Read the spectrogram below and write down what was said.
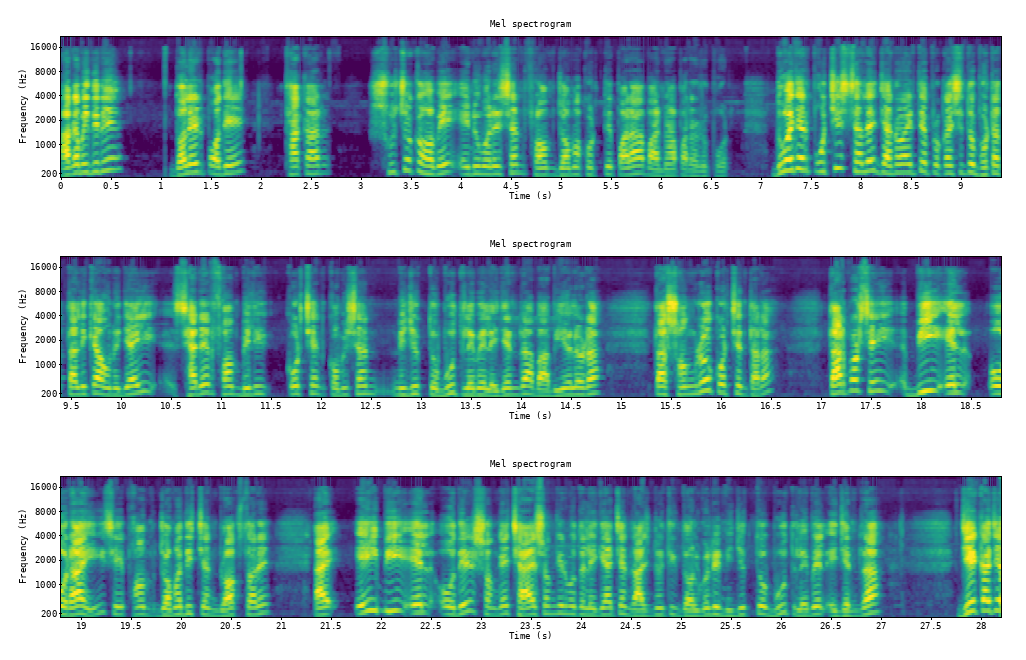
আগামী দিনে দলের পদে থাকার সূচক হবে এনুমারেশন ফর্ম জমা করতে পারা বা না পারার উপর। দু হাজার পঁচিশ সালে জানুয়ারিতে প্রকাশিত ভোটার তালিকা অনুযায়ী, স্যারের ফর্ম বিলি করছেন কমিশন নিযুক্ত বুথ লেভেল এজেন্টরা বা বিএলওরা। তা সংগ্রহ করছেন তারা। তারপর সেই বিএলও রাই সেই ফর্ম জমা দিচ্ছেন ব্লক স্তরে। এই বিএলওদের সঙ্গে ছায়াসঙ্গীর মতো লেগে আছেন রাজনৈতিক দলগুলির নিযুক্ত বুথ লেভেল এজেন্টরা। যে কাজে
